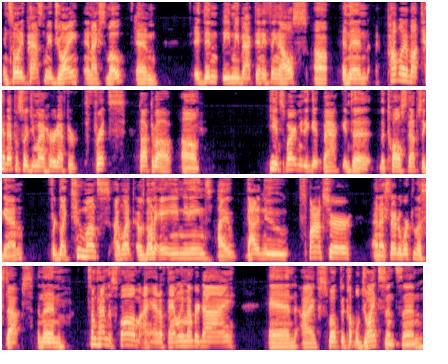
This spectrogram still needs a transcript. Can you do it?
and somebody passed me a joint and I smoked and it didn't lead me back to anything else. Um, and then probably about 10 episodes you might have heard after Fritz talked about, um, he inspired me to get back into the 12 steps again. For like two months, I went, I was going to AA meetings. I got a new sponsor and I started working the steps. And then sometime this fall, I had a family member die and I've smoked a couple joints since then.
